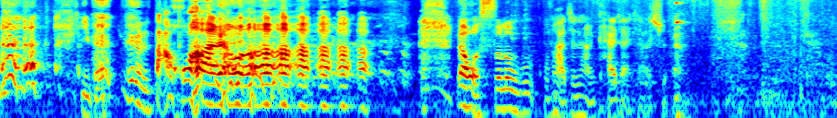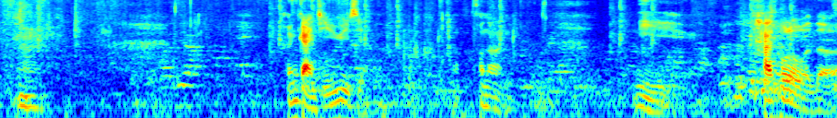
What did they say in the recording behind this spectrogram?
你别那个大话，让我 让我思路无无法正常开展下去。嗯，很感激遇见，碰到你，你开拓了我的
